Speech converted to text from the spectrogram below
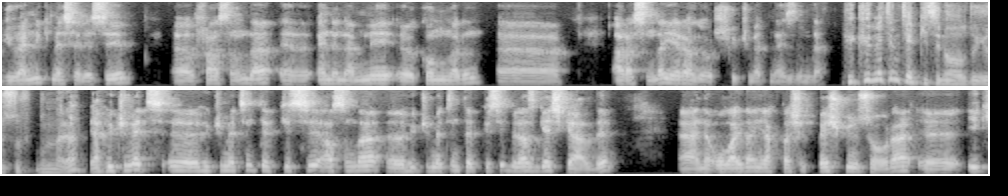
güvenlik meselesi Fransa'nın da en önemli konuların arasında yer alıyor hükümet nezdinde. Hükümetin tepkisi ne oldu Yusuf bunlara? Ya hükümet hükümetin tepkisi aslında hükümetin tepkisi biraz geç geldi. Yani olaydan yaklaşık beş gün sonra ilk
